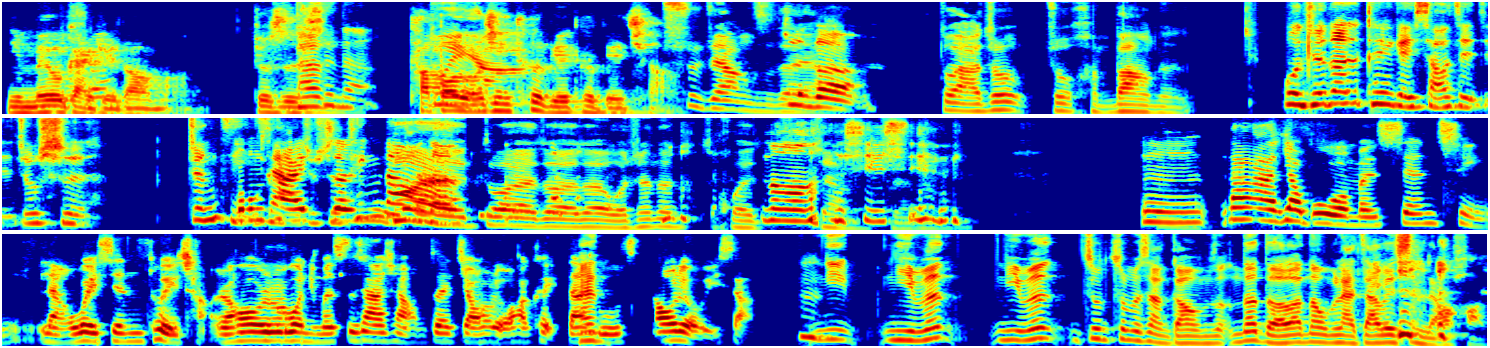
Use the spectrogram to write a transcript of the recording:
你没有感觉到吗？就是是的，他包容性特别特别强。是这样子的。是的。对啊，就就很棒的。我觉得可以给小姐姐就是征集一下，就是听到的，对对对，我真的会。那谢谢。嗯，那要不我们先请两位先退场，然后如果你们私下想再交流的话，可以单独交流一下。你你们你们就这么想赶我们走？那得了，那我们俩加微信聊好了。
